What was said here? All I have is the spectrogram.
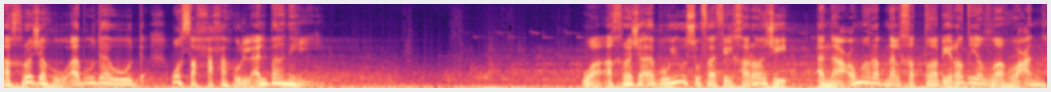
أخرجه أبو داود وصححه الألباني. وأخرج أبو يوسف في الخراج أن عمر بن الخطاب رضي الله عنه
